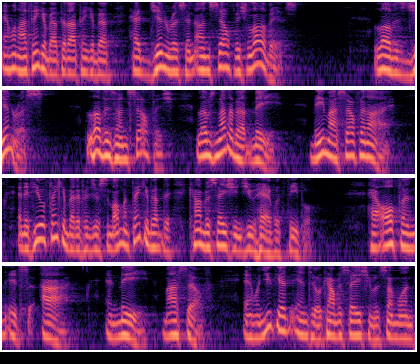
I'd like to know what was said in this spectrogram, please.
And when I think about that, I think about how generous and unselfish love is. Love is generous. Love is unselfish. Love's not about me, me, myself, and I. And if you'll think about it for just a moment, think about the conversations you have with people. How often it's I and me, myself. And when you get into a conversation with someone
